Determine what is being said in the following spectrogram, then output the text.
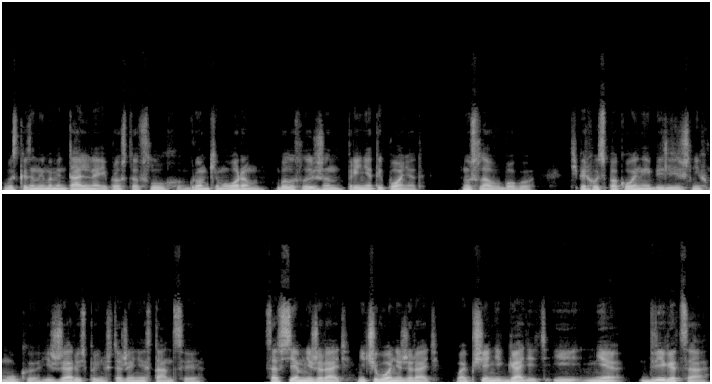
высказанный моментально и просто вслух громким ором, был услышан, принят и понят. Ну, слава богу. Теперь хоть спокойно и без лишних мук изжарюсь при уничтожении станции. Совсем не жрать, ничего не жрать, вообще не гадить и не двигаться.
